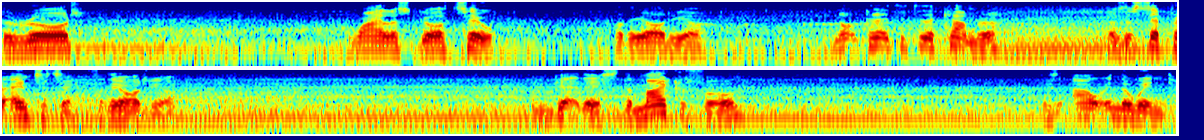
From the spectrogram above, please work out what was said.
the Rode Wireless Go 2 for the audio. Not connected to the camera as a separate entity for the audio. And get this, the microphone is out in the wind.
